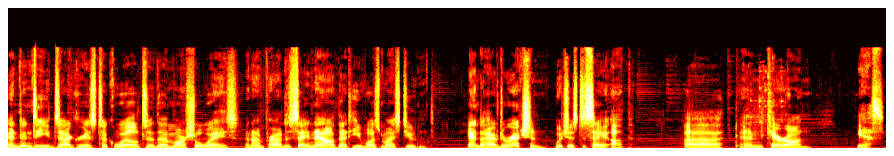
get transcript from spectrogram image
And indeed, Zagreus took well to the martial ways, and I'm proud to say now that he was my student. And I have direction, which is to say up. Uh, and Charon. Yes.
